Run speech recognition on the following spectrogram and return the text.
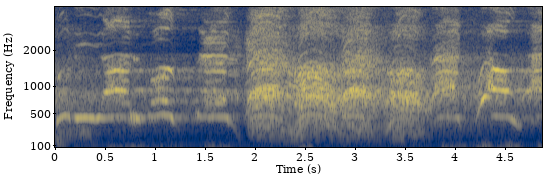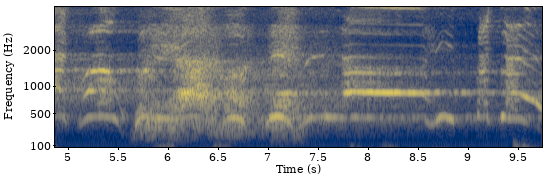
দুনিয়ার মুসলিম এক হও এক হও এক হও এক হও দুনিয়ার মুসলিম লিল্লাহি তাকবীর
